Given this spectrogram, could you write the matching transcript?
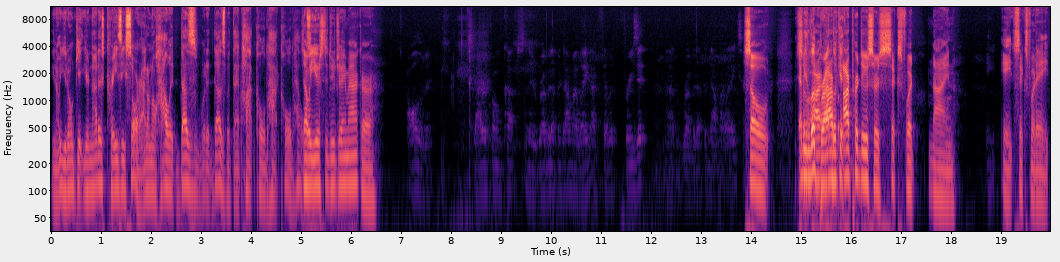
You know, you don't get, you're not as crazy sore. I don't know how it does what it does, but that hot, cold, hot, cold helps. Is that what you used to do, J Mac, or styrofoam cups and then rub it up and down my legs, fill it, freeze it, uh, rub it up and down my legs. So, I mean, so look, our, Brad, our, look at- our producer's six foot nine, eight, six foot eight.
